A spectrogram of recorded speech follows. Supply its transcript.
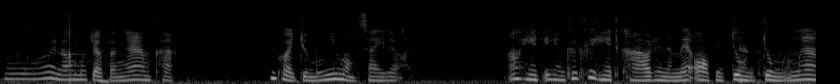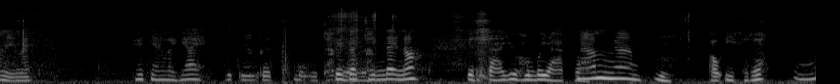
โอ้ยน้องมูเจ้าก็งามคักมันข่อยจนบ่มีหม่องใส่แล้วเอาเห็ดอีหยังคือคือเห็ดขาวเท่านั้นแม่ออกเป็นจุ่มเป็นจุ่มงามๆนี่ไหม เห็ดหยังละยายเฮ็ดหยังก็บ่งทักเป็นตะกินได้เนาะเป็นตาอยู่ห้องบ่อยากว่างามงามเอาอีกก็เด้ออืม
